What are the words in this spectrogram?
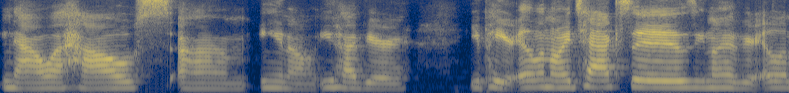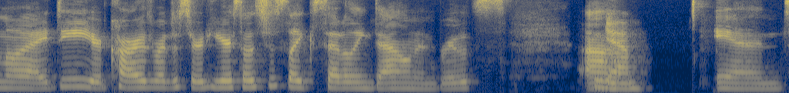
now a house. Um, you know, you have your you pay your Illinois taxes, you know, have your Illinois ID, your car is registered here. So it's just like settling down and roots. Um, yeah. and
